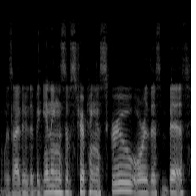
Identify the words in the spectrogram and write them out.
That was either the beginnings of stripping a screw or this bit.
